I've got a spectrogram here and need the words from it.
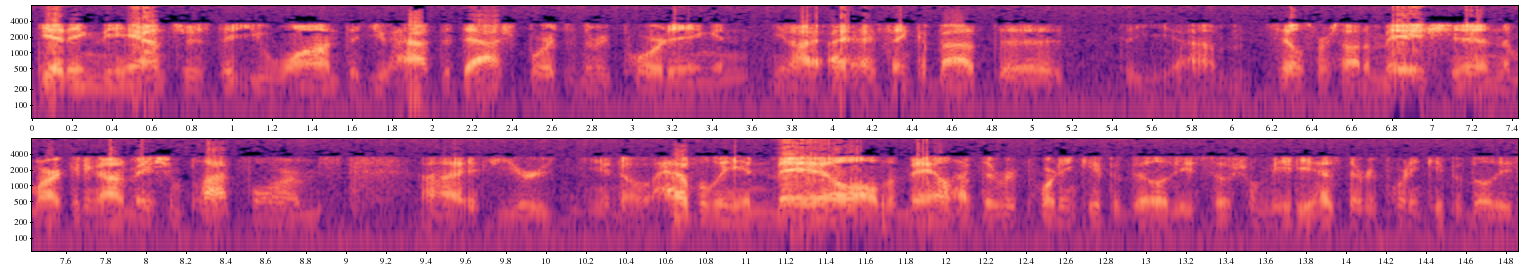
getting the answers that you want, that you have the dashboards and the reporting. And you know, I, I think about the the um, Salesforce automation, the marketing automation platforms. Uh, if you're you know heavily in mail, all the mail have their reporting capabilities. Social media has their reporting capabilities.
